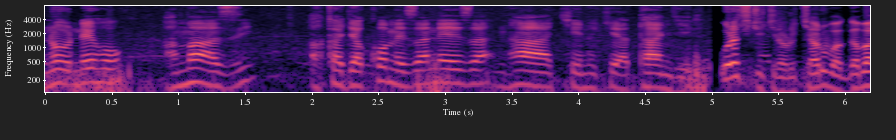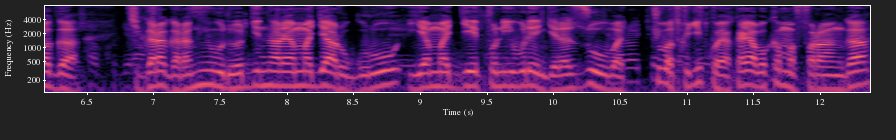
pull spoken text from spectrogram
Noneho amazi akajya akomeza neza nta kintu kiyatangira. Uretse icyo kiraro cya rubagabaga kigaragara nk'ihuriro ry'intara y'amajyaruguru iy'amajyepfo n'iy'uburengerazuba cyubatswe gitwaye akayabo k'amafaranga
